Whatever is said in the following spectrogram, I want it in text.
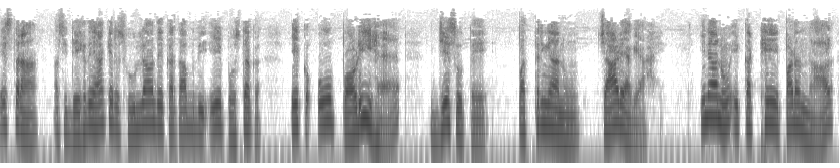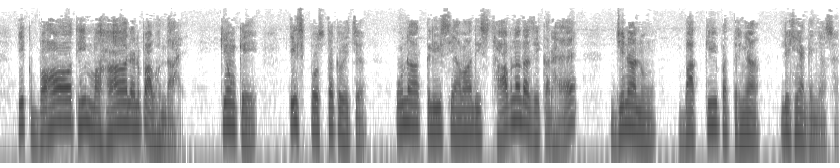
ਇਸ ਤਰ੍ਹਾਂ ਅਸੀਂ ਦੇਖਦੇ ਹਾਂ ਕਿ ਰਸੂਲਾਂ ਦੇ ਕਰਤੱਵ ਦੀ ਇਹ ਪੁਸਤਕ ਇੱਕ ਉਹ ਪੌੜੀ ਹੈ ਜਿਸ ਉੱਤੇ ਪੱਤਰੀਆਂ ਨੂੰ ਚਾੜਿਆ ਗਿਆ ਹੈ। ਇਹਨਾਂ ਨੂੰ ਇਕੱਠੇ ਪੜਨ ਨਾਲ ਇੱਕ ਬਹੁਤ ਹੀ ਮਹਾਨ ਅਨੁਭਵ ਹੁੰਦਾ ਹੈ, ਕਿਉਂਕਿ ਇਸ ਪੁਸਤਕ ਵਿੱਚ ਉਹਨਾਂ ਕਲੀਸਿਆਵਾਂ ਦੀ ਸਥਾਪਨਾ ਦਾ ਜ਼ਿਕਰ ਹੈ, ਜਿਨ੍ਹਾਂ ਨੂੰ ਬਾਕੀ ਪੱਤਰੀਆਂ ਲਿਖੀਆਂ ਗਈਆਂ ਸਨ।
